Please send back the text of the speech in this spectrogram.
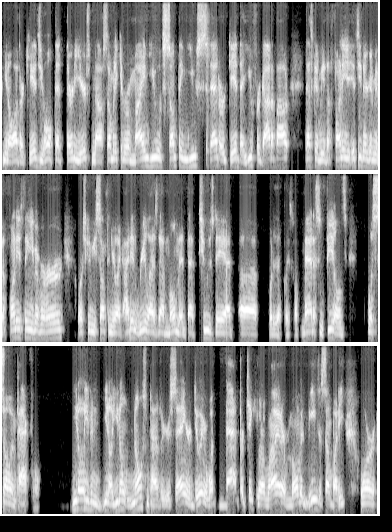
you know, other kids. You hope that 30 years from now somebody can remind you of something you said or did that you forgot about that's going to be the funny. It's either going to be the funniest thing you've ever heard, or it's going to be something you're like, I didn't realize that moment, that Tuesday at uh, what is that place called, Madison Fields, was so impactful. You don't even, you know, you don't know sometimes what you're saying or doing or what that particular line or moment means to somebody, or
